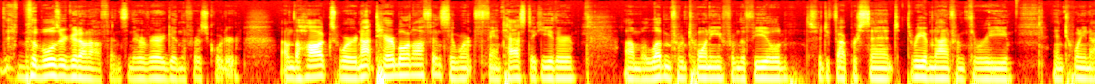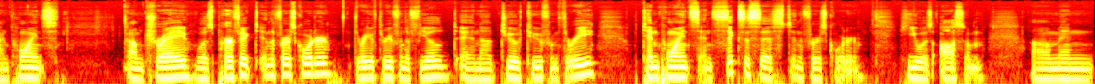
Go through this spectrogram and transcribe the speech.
The Bulls are good on offense, and they were very good in the first quarter. Um, the Hawks were not terrible on offense. They weren't fantastic either. Um, 11 from 20 from the field, 55%, 3 of 9 from 3, and 29 points. Um, Trae was perfect in the first quarter, three of three from the field and uh, two of two from three, 10 points and six assists in the first quarter. He was awesome. Um, and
